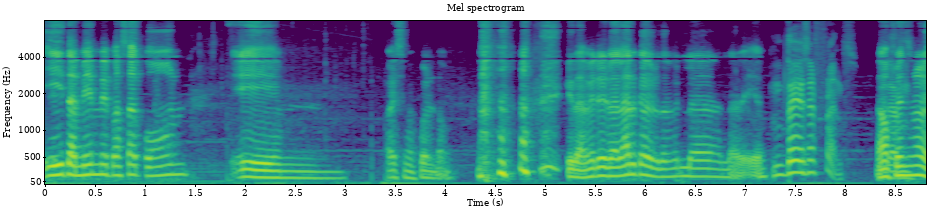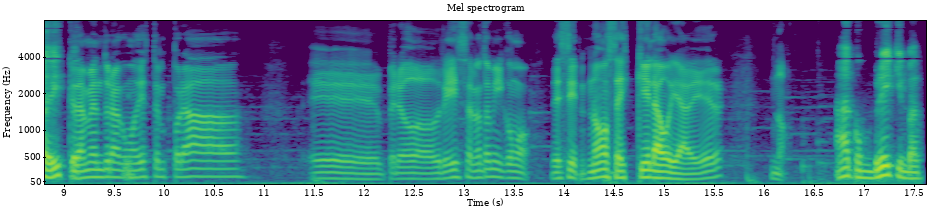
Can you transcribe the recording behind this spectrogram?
Y también me pasa con... Eh, ay, se me fue el nombre. que también era larga, pero también la, la veo. Debe ser Friends. No, Que Friends no la he visto. Que también dura como 10 temporadas. eh, pero Grey's Anatomy como decir, no, ¿sabes qué? La voy a ver. No. Ah, con Breaking Bad.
